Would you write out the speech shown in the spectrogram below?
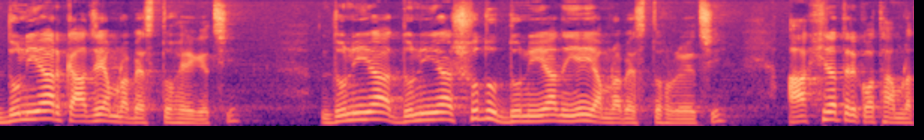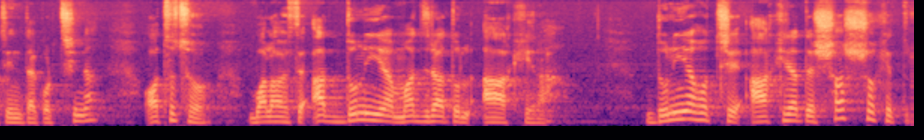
দুনিয়ার কাজে আমরা ব্যস্ত হয়ে গেছি। দুনিয়া দুনিয়া শুধু দুনিয়া নিয়েই আমরা ব্যস্ত রয়েছি। আখিরাতের কথা আমরা চিন্তা করছি না। অথচ বলা হয়েছে আদ দুনিয়া মাজরাতুল আখিরা। দুনিয়া হচ্ছে আখিরাতের শস্য ক্ষেত্র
